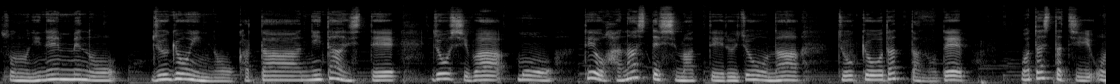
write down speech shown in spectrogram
その2年目の従業員の方に対して上司はもう手を離してしまっているような状況だったので私たち同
